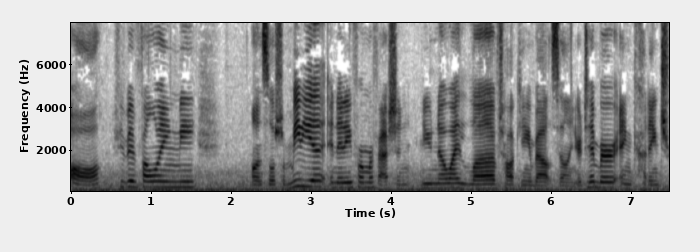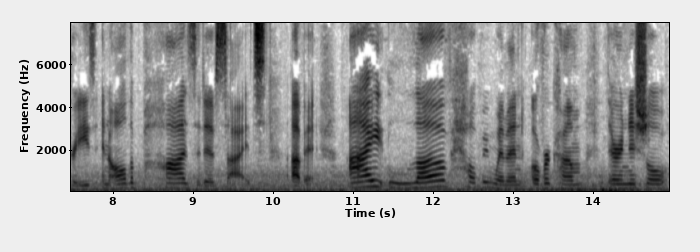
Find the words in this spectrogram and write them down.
all, if you've been following me on social media in any form or fashion, you know I love talking about selling your timber and cutting trees and all the positive sides of it. I love helping women overcome their initial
